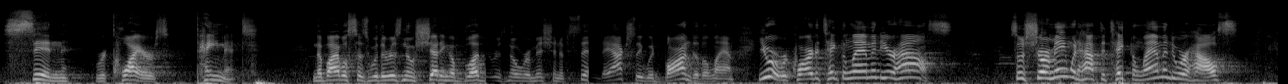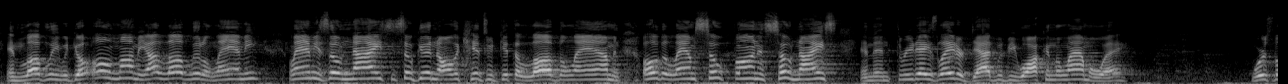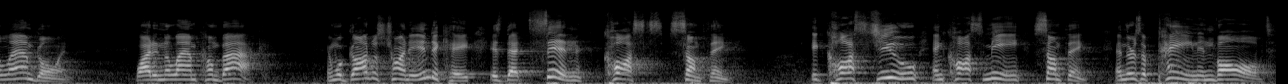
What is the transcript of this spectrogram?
Sin requires payment. And the Bible says, where there is no shedding of blood, there is no remission of sin. They actually would bond to the lamb. You were required to take the lamb into your house. So Charmaine would have to take the lamb into her house, and Lovely would go, Oh, mommy, I love little Lammy. Lammy's so nice, he's so good. And all the kids would get to love the lamb, and oh, the lamb's so fun and so nice. And then three days later, dad would be walking the lamb away. Where's the lamb going? Why didn't the lamb come back? And what God was trying to indicate is that sin costs something. It costs you and costs me something. And there's a pain involved.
